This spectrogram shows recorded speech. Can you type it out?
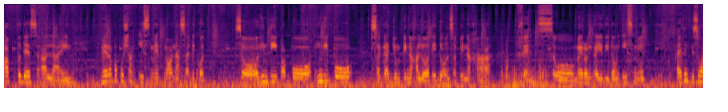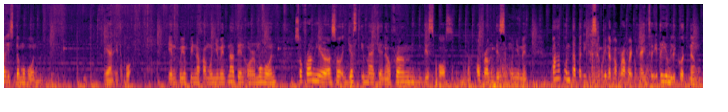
up to this uh, line, meron pa po siyang easement no nasa likod. So hindi pa po hindi po sagad yung pinakalote doon sa pinaka fence. So meron kayo dito ang easement. I think this one is Damuhon. Ayan, ito po. Yan po yung pinaka monument natin or muhon. So from here, so just imagine now from this post or from this monument, papunta pa dito sa pinaka property line. So ito yung likod ng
